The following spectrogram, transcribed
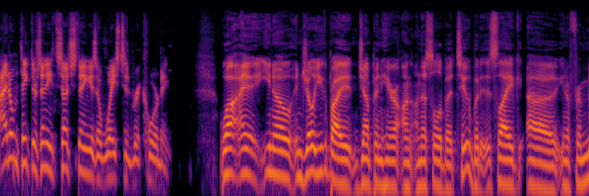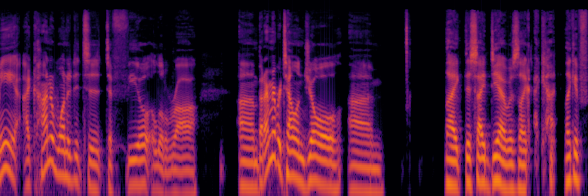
I don't think there's any such thing as a wasted recording. Well, I you know, and Joel, you could probably jump in here on, on this a little bit too. But it's like, uh, you know, for me, I kind of wanted it to to feel a little raw. Um, but I remember telling Joel, um, like this idea was like I can't like if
